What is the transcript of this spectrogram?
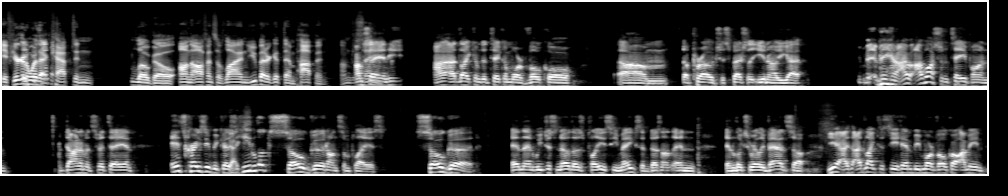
If you're going to wear that captain logo on the offensive line, you better get them popping. I'm just I'm saying. saying he. I, I'd like him to take a more vocal um, approach, especially you know you got man. I, I watched some tape on Donovan Smith today, and it's crazy because Yikes. he looks so good on some plays, so good, and then we just know those plays he makes and doesn't and and looks really bad. So yeah, I'd, I'd like to see him be more vocal. I mean,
